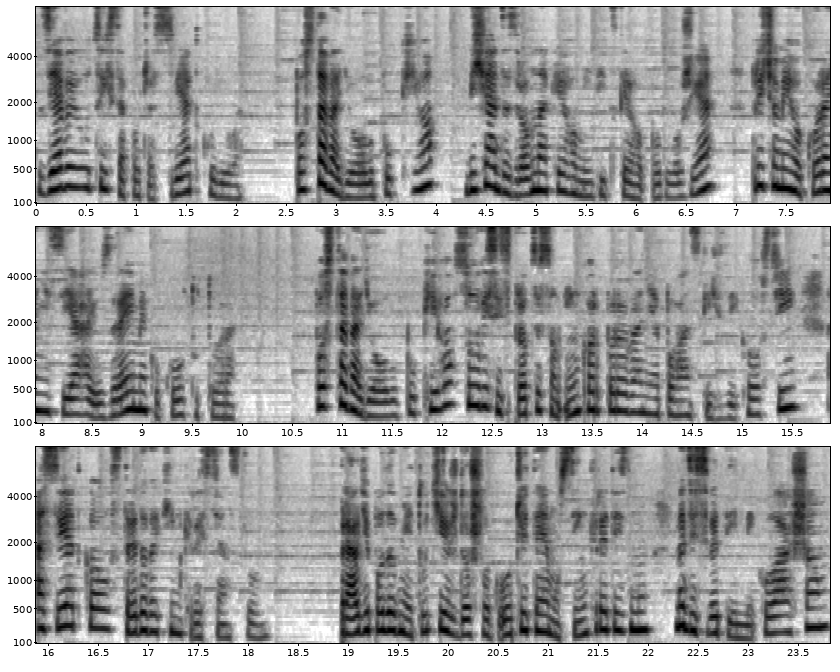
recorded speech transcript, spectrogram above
zjavujúcich sa počas sviatku Jule. Postava Joulupukyho vychádza z rovnakého mýtického podložia, pričom jeho korene siahajú zrejme ku kultu Tora. Postava Joulupukyho súvisí s procesom inkorporovania pohanských zvyklostí a sviatkov stredovekým kresťanstvom. Pravdepodobne tu tiež došlo k určitému synkretizmu medzi svetým Mikulášom,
